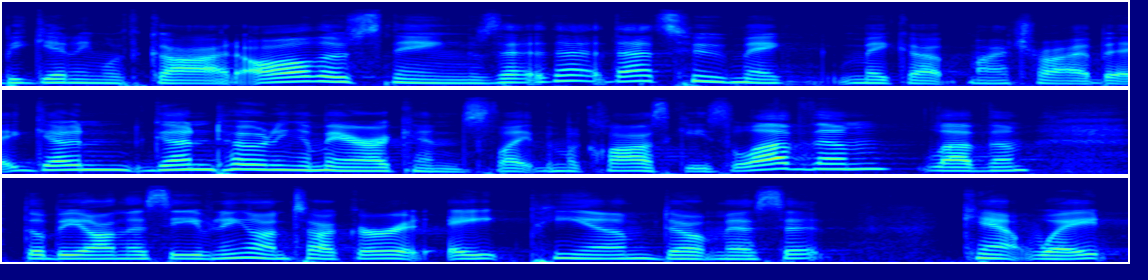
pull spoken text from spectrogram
beginning with God, all those things. That, that that's who make make up my tribe. Gun gun toting Americans like the McCloskeys. Love them, love them. They'll be on this evening on Tucker at 8 p.m. Don't miss it. Can't wait.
